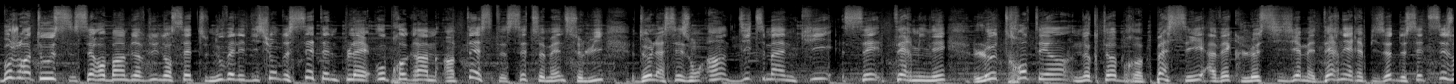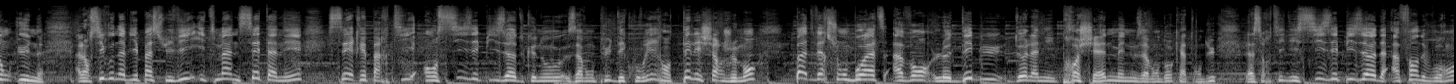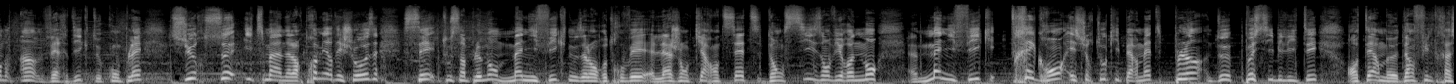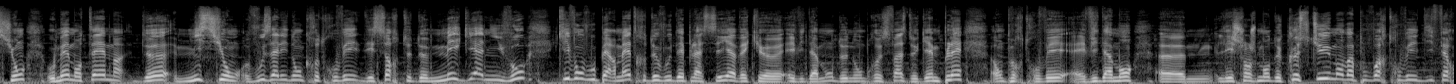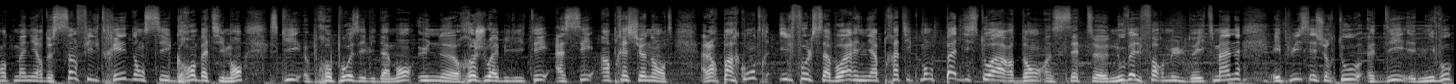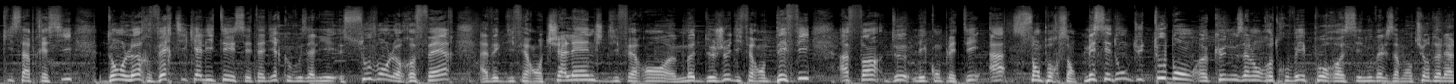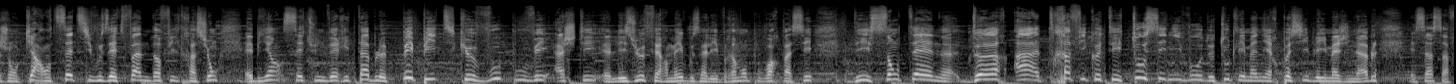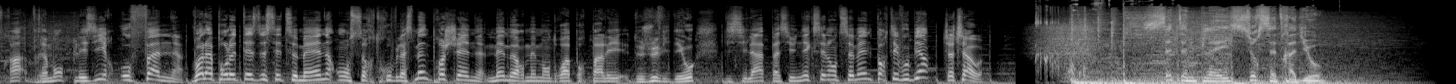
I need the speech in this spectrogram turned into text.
Bonjour à tous, c'est Robin, bienvenue dans cette nouvelle édition de Set Play. Au programme, un test cette semaine, celui de la saison 1 d'Hitman qui s'est terminé le 31 octobre passé avec le sixième et dernier épisode de cette saison 1. Alors si vous n'aviez pas suivi, Hitman cette année s'est réparti en 6 épisodes que nous avons pu découvrir en téléchargement. Pas de version boîte avant le début de l'année prochaine, mais nous avons donc attendu la sortie des 6 épisodes afin de vous rendre un verdict complet sur ce Hitman. Alors première des choses, c'est tout simplement magnifique. Nous allons retrouver l'agent 47 dans six environnements magnifiques, très grands et surtout qui permettent plein de possibilités en termes d'infiltration ou même en termes de mission. Vous allez donc retrouver des sortes de méga niveaux qui vont vous permettre de vous déplacer avec euh, évidemment de nombreuses phases de gameplay. On peut retrouver évidemment euh, les changements de costumes, on va pouvoir trouver différentes manières de s'infiltrer dans ces grands bâtiments, ce qui propose évidemment une rejouabilité assez impressionnante. Alors par contre, il faut le savoir, il n'y a pratiquement pas d'histoire dans cette nouvelle formule de Hitman, et puis c'est surtout des niveaux qui s'apprécient dans leur verticalité, c'est-à-dire que vous alliez souvent le refaire avec différents challenges, différents modes de jeu, différents défis, afin de les compléter à 100%. Mais c'est donc du tout bon que nous allons retrouver pour ces nouvelles aventures de l'agent 47. Si vous êtes fan d'infiltration, eh bien c'est une véritable pépite que vous pouvez acheter les yeux fermés. Vous allez vraiment pouvoir passer des centaines d'heures à traficoter tous ces niveaux de toutes les manières possibles et imaginables. Et ça, ça fera vraiment plaisir aux fans. Voilà pour le test de cette semaine. On se retrouve la semaine prochaine, même heure, même endroit pour parler de jeux vidéo. D'ici là, passez une excellente semaine. Portez-vous bien. Ciao, ciao. Set and Play sur cette radio.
